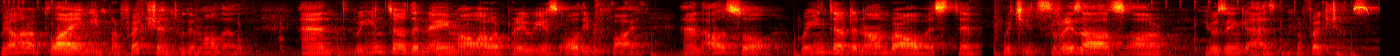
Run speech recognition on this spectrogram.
we are applying imperfection to the model and we enter the name of our previous ODB file and also we enter the number of steps which its results are using as imperfections.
